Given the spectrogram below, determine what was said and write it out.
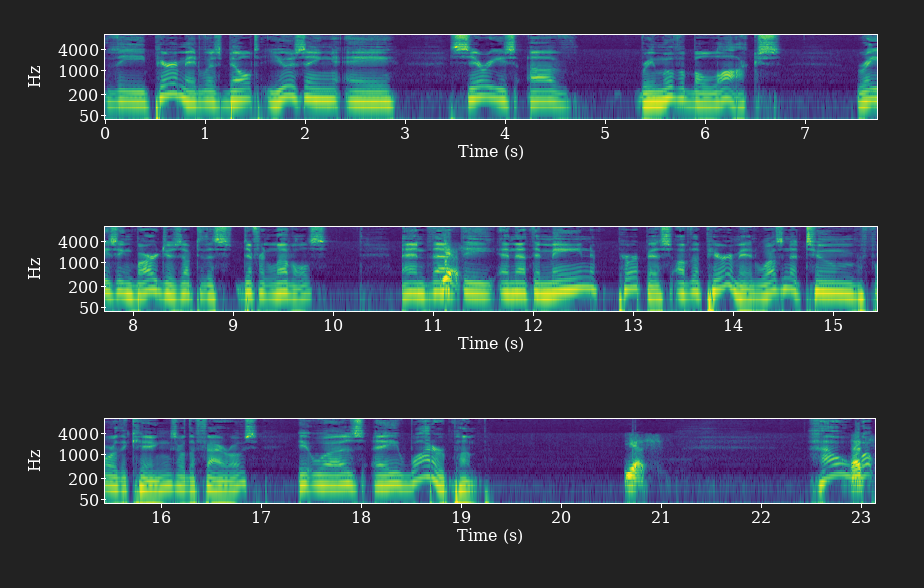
the pyramid was built using a series of removable locks, raising barges up to the different levels, and that Yes. the and that the main purpose of the pyramid wasn't a tomb for the kings or the pharaohs; it was a water pump. yes, How that's what,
